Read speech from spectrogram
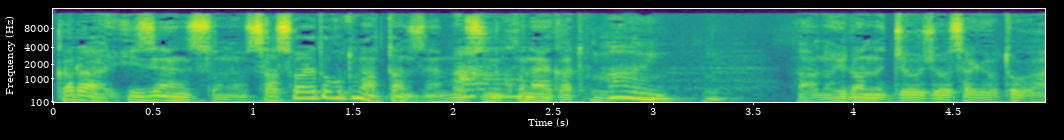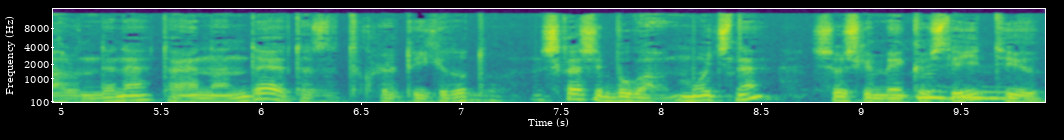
から以前その誘われたこともあったんですね、モスに来ないかと。はい。あのいろんな上場作業とかあるんでね、大変なんで、手伝ってくれるといいけどと、しかし僕はもう一年、正直勉強していいっていう、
